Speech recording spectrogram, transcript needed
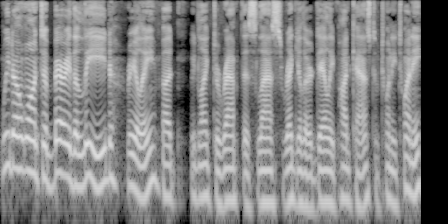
We don't want to bury the lead, really, but we'd like to wrap this last regular daily podcast of 2020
